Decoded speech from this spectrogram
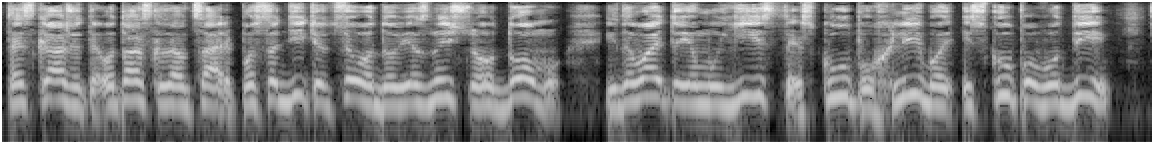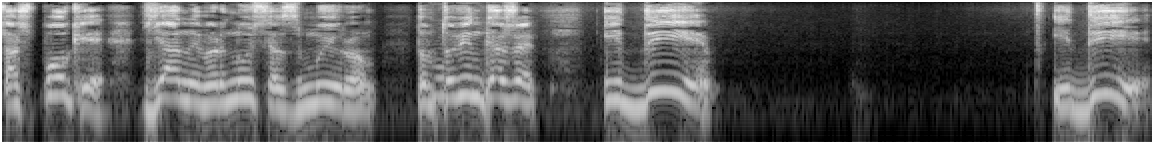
та й скажете: Отак сказав цар: посадіть оцього до в'язничного дому і давайте йому їсти скупу хліба і скупу води, аж поки я не вернуся з миром. Тобто він каже: Іди, іди,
